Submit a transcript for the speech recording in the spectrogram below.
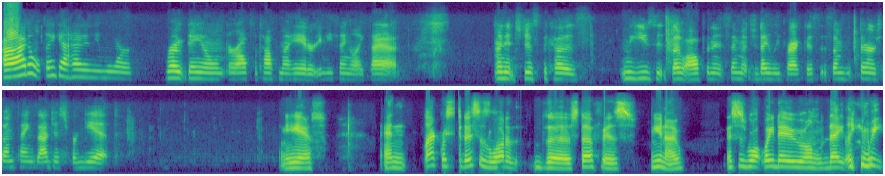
I don't think I had any more wrote down or off the top of my head or anything like that. And it's just because we use it so often and it's so much daily practice that some there are some things I just forget. Yes. And like we said, this is a lot of the stuff is, you know, this is what we do on the daily. We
